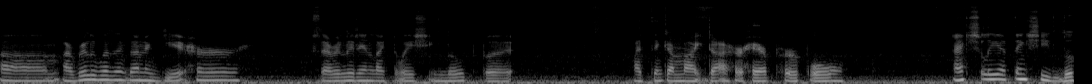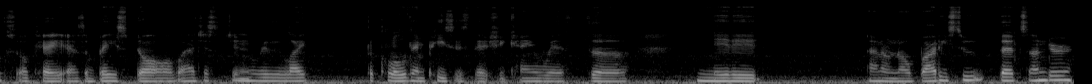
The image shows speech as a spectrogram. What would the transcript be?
Um, I really wasn't gonna get her because I really didn't like the way she looked, but I think I might dye her hair purple. Actually, I think she looks okay as a base doll, but I just didn't really like the clothing pieces that she came with. The knitted, I don't know, bodysuit that's under.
